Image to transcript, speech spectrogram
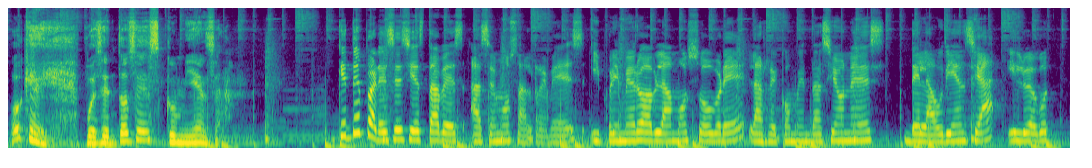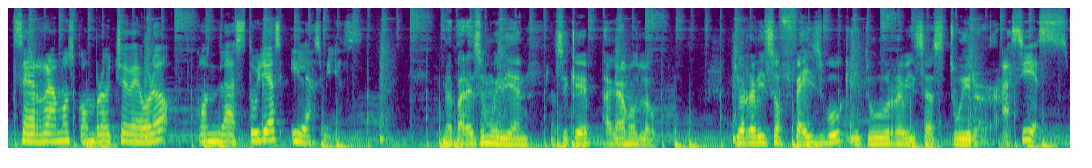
Ok, pues entonces comienza. ¿Qué te parece si esta vez hacemos al revés y primero hablamos sobre las recomendaciones de la audiencia y luego cerramos con broche de oro con las tuyas y las mías? Me parece muy bien, así que hagámoslo. Yo reviso Facebook y tú revisas Twitter. Así es.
